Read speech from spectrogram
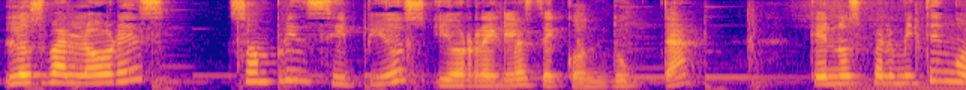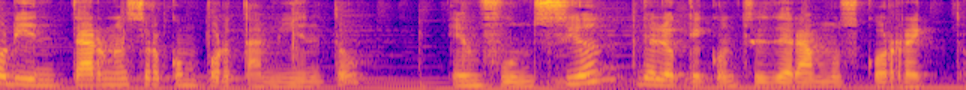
Los valores son principios y o reglas de conducta que nos permiten orientar nuestro comportamiento en función de lo que consideramos correcto.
